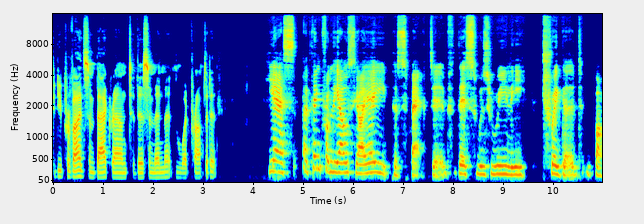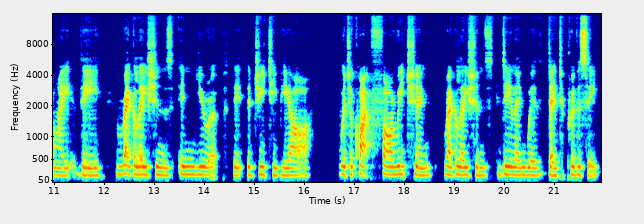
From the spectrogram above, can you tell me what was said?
Could you provide some background to this amendment and what prompted it? Yes, I think from the LCIA perspective, this was really triggered by the regulations in Europe, the, the GDPR, which are quite far reaching regulations dealing with data privacy.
